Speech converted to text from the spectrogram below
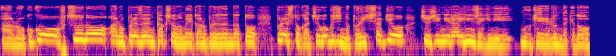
あの、ここ、普通の、あの、プレゼン、各社のメーカーのプレゼンだと、プレスとか中国人の取引先を中心に来賓席に受け入れるんだけど、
